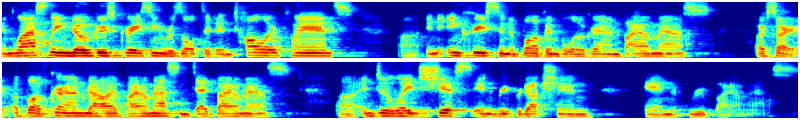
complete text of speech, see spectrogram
And lastly, no goose grazing resulted in taller plants, uh, an increase in above and below ground biomass, or sorry, above ground biomass and dead biomass, uh, and delayed shifts in reproduction and root biomass.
